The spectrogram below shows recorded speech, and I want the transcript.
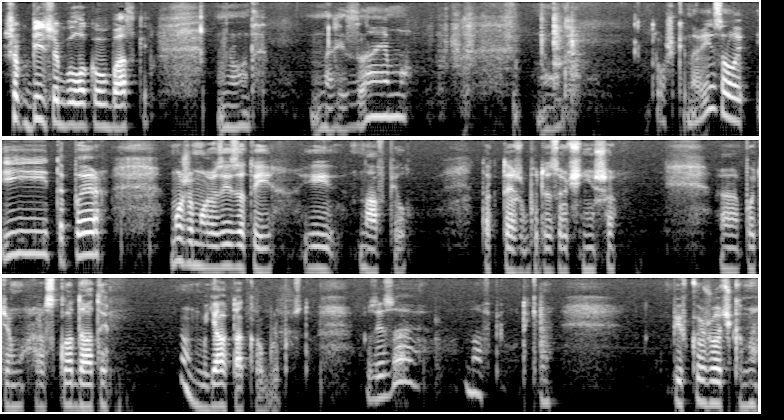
щоб більше було ковбаски. От. Нарізаємо. От. Трошки нарізали. І тепер можемо розрізати і навпіл. Так теж буде зручніше е, потім розкладати. Ну, я так роблю просто. Розрізаю навпіл такими півкружочками.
